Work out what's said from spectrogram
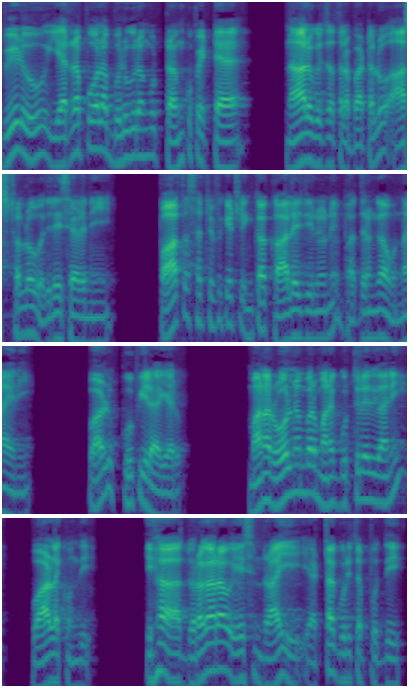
వీడు ఎర్రపూల బులుగురంగు ట్రంకు పెట్టా నాలుగు జతల బట్టలు హాస్టల్లో వదిలేశాడని పాత సర్టిఫికెట్లు ఇంకా కాలేజీలోనే భద్రంగా ఉన్నాయని వాళ్ళు కూపీలాగారు. మన రోల్ నెంబర్ మనకు గుర్తులేదు గాని వాళ్ళకుంది ఇహ దురగారావు వేసిన రాయి ఎట్టా గురి తప్పుద్ది?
